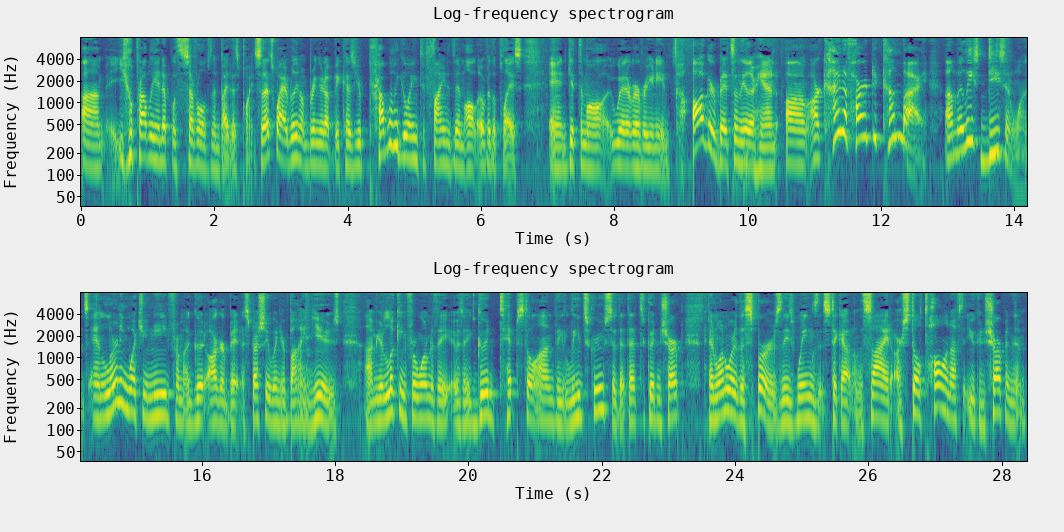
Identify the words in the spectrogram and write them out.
um, you'll probably end up with several of them by this point. So that's why I really don't bring it up because you're probably going to find them all over the place and get them all wherever you need. Auger bits, on the other hand, um, are kind of hard to come by, um, at least decent ones. And learning what you need from a good auger bit, especially when you're buying used, um, you're looking for one with a with a good tip still on the lead screw so that that's good and sharp, and one where the spurs, these wings that stick out on the side, are still tall enough that you can sharpen them,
